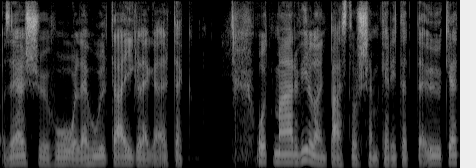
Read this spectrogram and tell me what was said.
az első hó lehultáig legeltek. Ott már villanypásztor sem kerítette őket,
